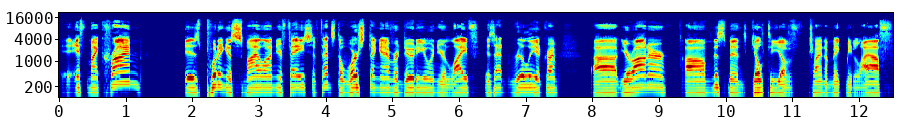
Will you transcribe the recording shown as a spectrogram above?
If my crime is putting a smile on your face, if that's the worst thing I ever do to you in your life, is that really a crime? Uh, Your Honor, um, this man's guilty of trying to make me laugh.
